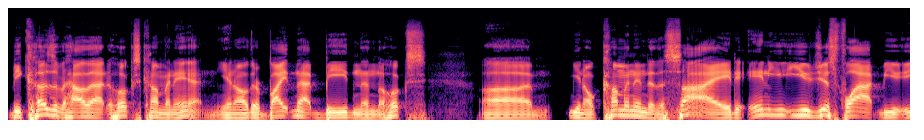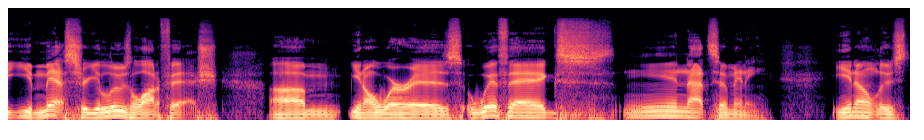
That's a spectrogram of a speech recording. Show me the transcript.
because of how that hook's coming in. You know, they're biting that bead, and then the hooks. Uh, you know, coming into the side, and you, you just flat you you miss or you lose a lot of fish. Um, you know, whereas with eggs, eh, not so many. You don't lose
